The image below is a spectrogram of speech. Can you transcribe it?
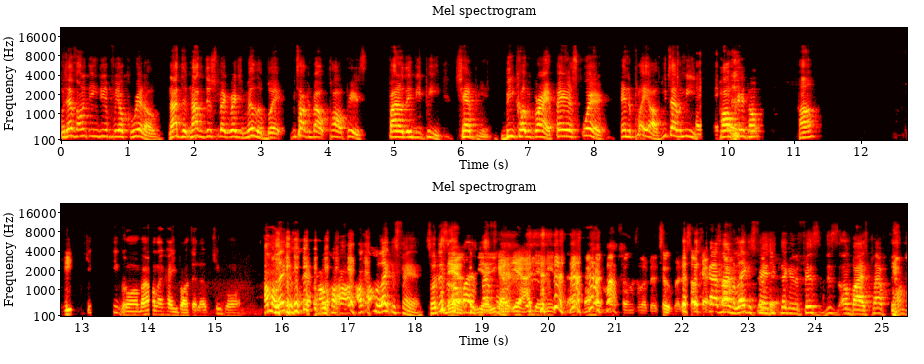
But that's the only thing you did for your career, though. Not to not to disrespect Reggie Miller, but we're talking about Paul Pierce, Finals MVP, champion, beat Kobe Bryant, fair and square in the playoffs. You telling me Paul Pierce don't? Huh? Keep going, but I don't like how you brought that up. Keep going. I'm a Lakers fan. Bro. I- uh, I'm, I'm a Lakers fan, so this is Yeah, unbiased yeah, you got, yeah. I didn't either. That, that hurt my feelings a little bit too, but it's This okay. guy's not even a Lakers fan. You're taking the offensive. This is unbiased platform.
